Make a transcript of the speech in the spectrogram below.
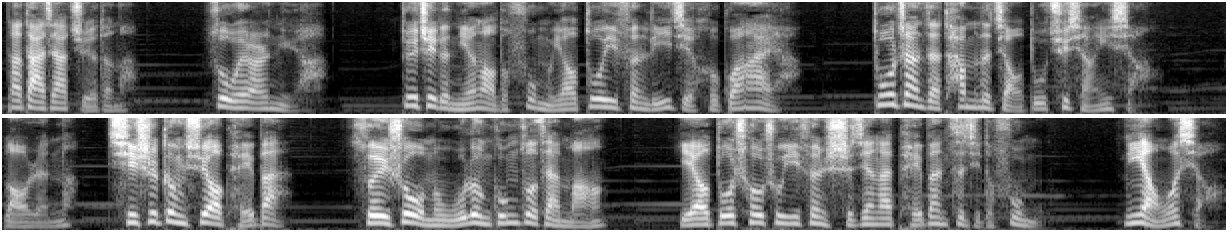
那大家觉得呢？作为儿女啊，对这个年老的父母要多一份理解和关爱啊。多站在他们的角度去想一想，老人呢，其实更需要陪伴。所以说，我们无论工作再忙，也要多抽出一份时间来陪伴自己的父母。你养我小，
